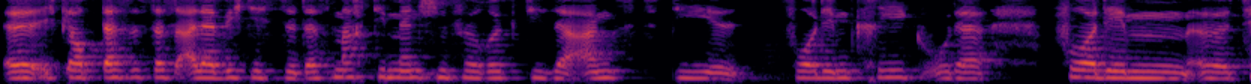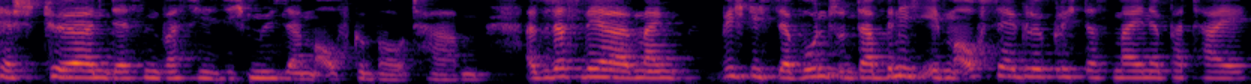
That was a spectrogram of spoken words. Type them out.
Äh, ich glaube, das ist das Allerwichtigste. Das macht die Menschen verrückt, diese Angst, die vor dem Krieg oder vor dem äh, Zerstören dessen, was sie sich mühsam aufgebaut haben. Also das wäre mein wichtigster Wunsch und da bin ich eben auch sehr glücklich, dass meine Partei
